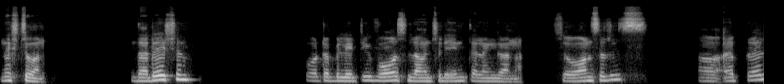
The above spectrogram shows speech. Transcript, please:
next one the ration portability was launched in telangana so answer is uh, april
